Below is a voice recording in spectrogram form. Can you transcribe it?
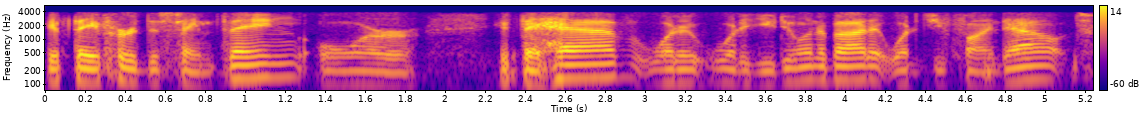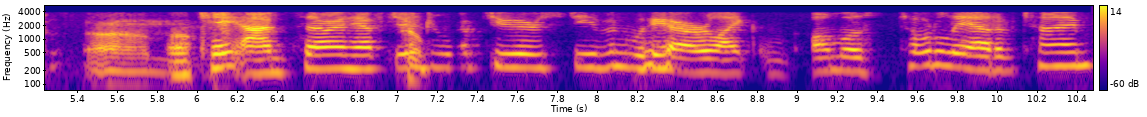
if they've heard the same thing or if they have, what are, what are you doing about it? What did you find out? Um, okay, I'm sorry I have to so, interrupt you here, Stephen. We are like almost totally out of time.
